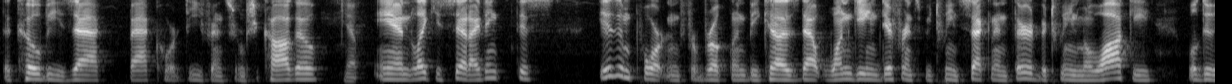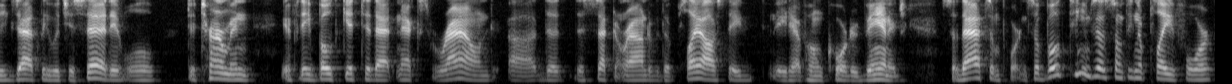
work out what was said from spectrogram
the Coby Zach backcourt defense from Chicago. Yep. And like you said, I think this is important for Brooklyn because that one game difference between second and third between Milwaukee will do exactly what you said. It will determine if they both get to that next round, uh, the the second round of the playoffs, they they'd have home court advantage. So that's important. So both teams have something to play for,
